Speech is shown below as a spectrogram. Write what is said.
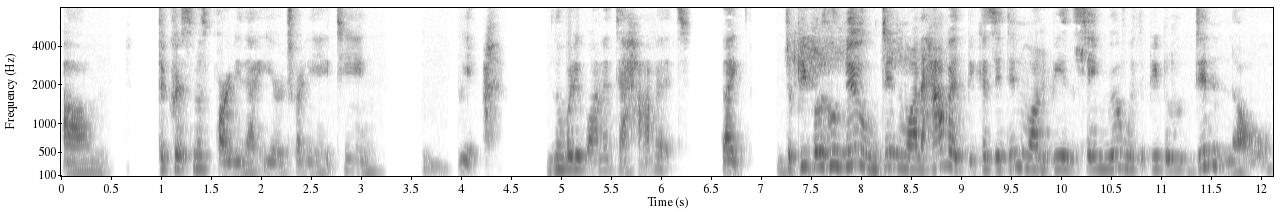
um, the Christmas party that year, 2018, we, nobody wanted to have it. Like the people who knew didn't want to have it because they didn't want to be in the same room with the people who didn't know.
